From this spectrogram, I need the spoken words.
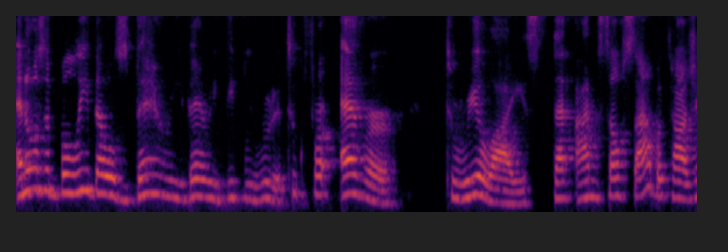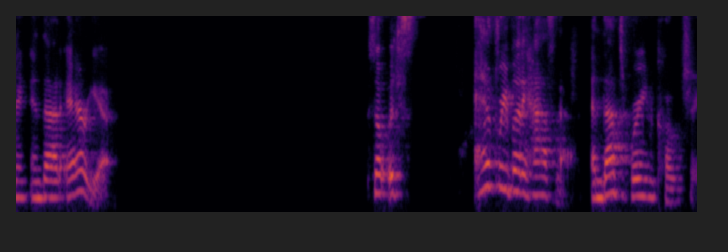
And it was a belief that was very, very deeply rooted. It took forever to realize that I'm self sabotaging in that area. So it's Everybody has that. And that's brain coaching.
